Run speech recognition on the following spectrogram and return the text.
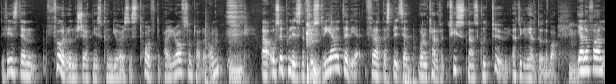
Det finns det en förundersökningskungörelses 12 paragraf som talar om. Ja, och så är polisen frustrerade till det för att det har spridits vad de kallar för tystnadskultur. Jag tycker det är helt underbart. I alla fall,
